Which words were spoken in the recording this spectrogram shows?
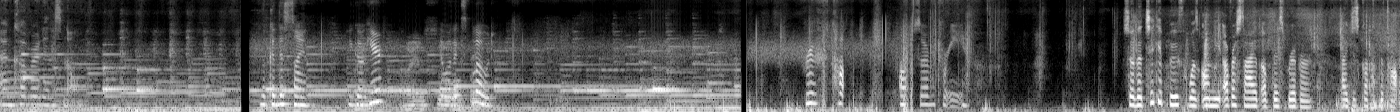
and covered in snow. Look at this sign. You go here, it will explode. Rooftop observatory. So the ticket booth was on the other side of this river. I just got to the top.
